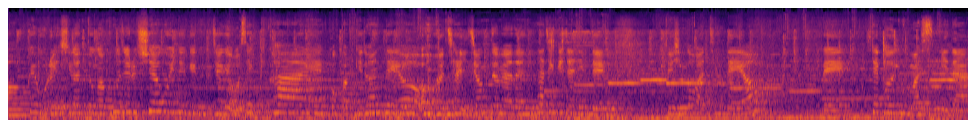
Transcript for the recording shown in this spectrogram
어, 꽤 오랜 시간 동안 포즈를 취하고 있는 게 굉장히 어색할 것 같기도 한데요. 자, 이 정도면은 사진 기자님들 되신 것 같은데요. 네, 세 분 고맙습니다.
